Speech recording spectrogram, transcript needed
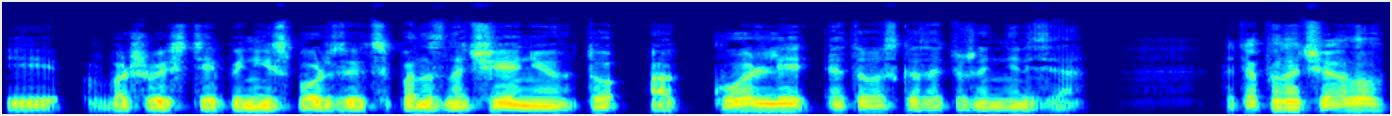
и в большой степени используются по назначению, то о колли этого сказать уже нельзя. Хотя поначалу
